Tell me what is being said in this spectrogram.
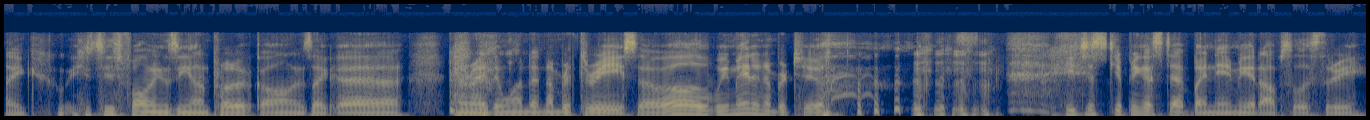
Like he's, he's following Zeon protocol and it's like, uh, all right, they wanted a number three, so oh, we made a number two. he's just skipping a step by naming it Apsalus three.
